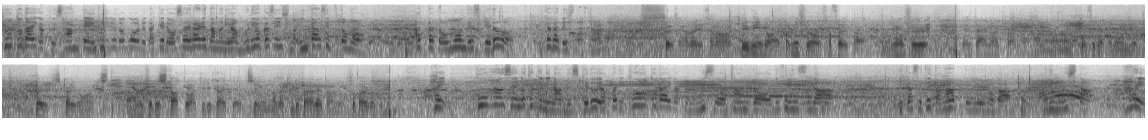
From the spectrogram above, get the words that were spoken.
京都大学3点フィールドゴールだけで抑えられたのには森岡選手のインターセプトもあったと思うんですけど、はいいかがでしたか？そうですねやっぱりその QB のやっぱミスを誘えたディフェンス全体のやっぱあの功績だと思うんでやっぱりしっかりあのミスした後は切り替えてチームにまた切り替えられたのでそこは良かったと思います。はい。後半戦が特になんですけどやっぱり京都大学のミスをちゃんとディフェンスが活かせてたなっていうのがありました。はい、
